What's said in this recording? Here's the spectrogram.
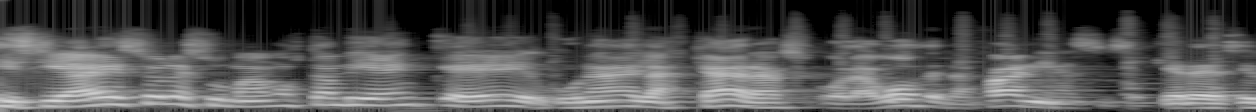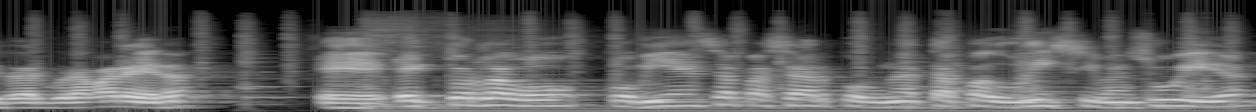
Y si a eso le sumamos también que una de las caras o la voz de la Fania, si se quiere decir de alguna manera, eh, Héctor Lavoe comienza a pasar por una etapa durísima en su vida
